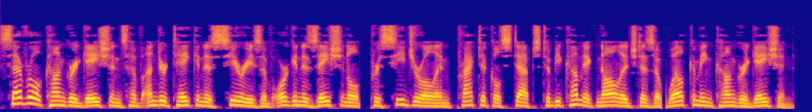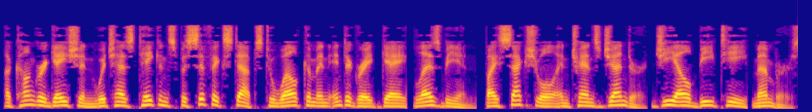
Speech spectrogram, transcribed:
Several congregations have undertaken a series of organizational, procedural and practical steps to become acknowledged as a welcoming congregation, a congregation which has taken specific steps to welcome and integrate gay, lesbian, bisexual and transgender GLBT members.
